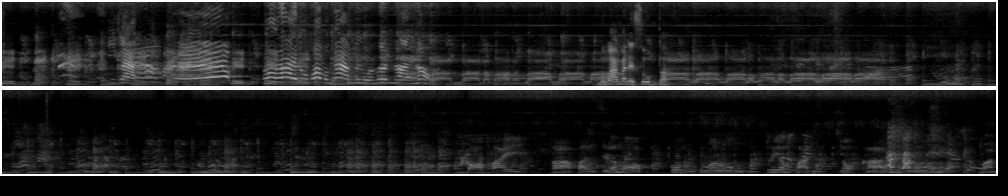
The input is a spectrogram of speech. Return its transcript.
บิดบิดดีกแล้วบิดก็ได้ดูพ่อบมหนึ่งเหมือนเพื่อนไทยเฮ้า หมู่บ้านไม่ได้ซุ่มต่อ ถ้าปั่นเสือหมอบก้มตัวลง เตรียมปั่นยกขาขึ้นสูงปั่น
